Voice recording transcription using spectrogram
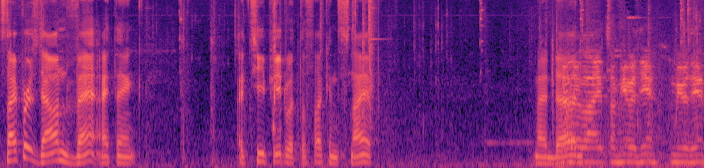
Sniper's down vent, I think. I TP'd with the fucking snipe. And I Other died. lights. I'm here with you. I'm here with you.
